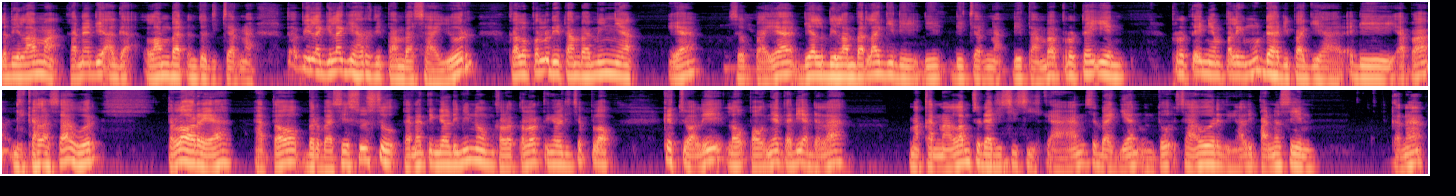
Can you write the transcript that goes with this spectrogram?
lebih lama karena dia agak lambat untuk dicerna. Tapi lagi-lagi harus ditambah sayur, kalau perlu ditambah minyak ya supaya dia lebih lambat lagi di, di dicerna. Ditambah protein. Protein yang paling mudah di pagi hari di apa di kala sahur telur ya atau berbasis susu karena tinggal diminum. Kalau telur tinggal diceplok. Kecuali lauk pauknya tadi adalah makan malam sudah disisihkan sebagian untuk sahur tinggal dipanesin karena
